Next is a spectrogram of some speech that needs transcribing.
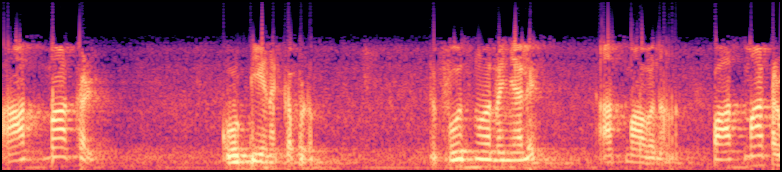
ആത്മാക്കൾ കൂട്ടിയിണക്കപ്പെടും. നുഫൂസ് എന്ന് പറഞ്ഞു കഴിഞ്ഞാൽ ആത്മാവ് എന്നാണ്. അപ്പൊ ആത്മാക്കൾ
